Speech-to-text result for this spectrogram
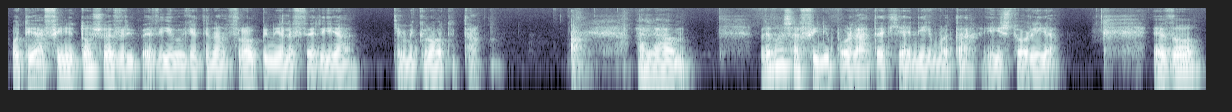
ότι αφήνει τόσο ευρύ πεδίο για την ανθρώπινη ελευθερία και μικρότητα. Αλλά δεν μας αφήνει πολλά τέτοια ενίγματα η ιστορία. Εδώ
